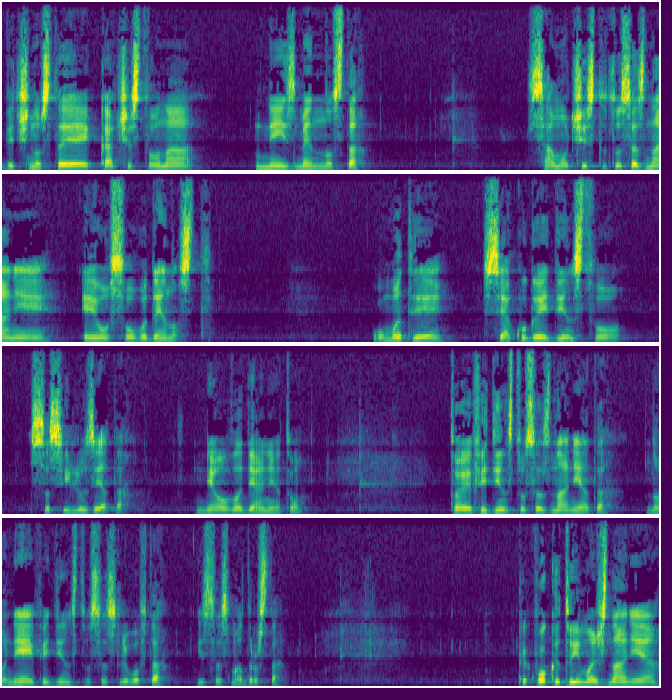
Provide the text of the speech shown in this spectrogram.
Вечността е качество на неизменността. Само чистото съзнание е освободеност. Умът е всякога единство с иллюзията, неовладянието. Той е в единство с знанията, но не е в единство с любовта и с мъдростта. Какво като имаш знания,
